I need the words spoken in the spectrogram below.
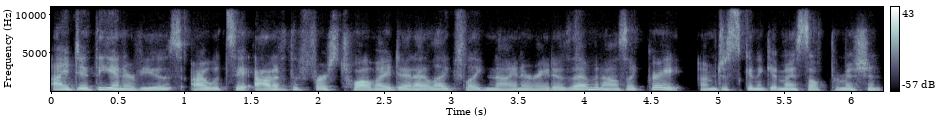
I did the interviews. I would say out of the first 12 I did, I liked like nine or eight of them. And I was like, great, I'm just going to give myself permission.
